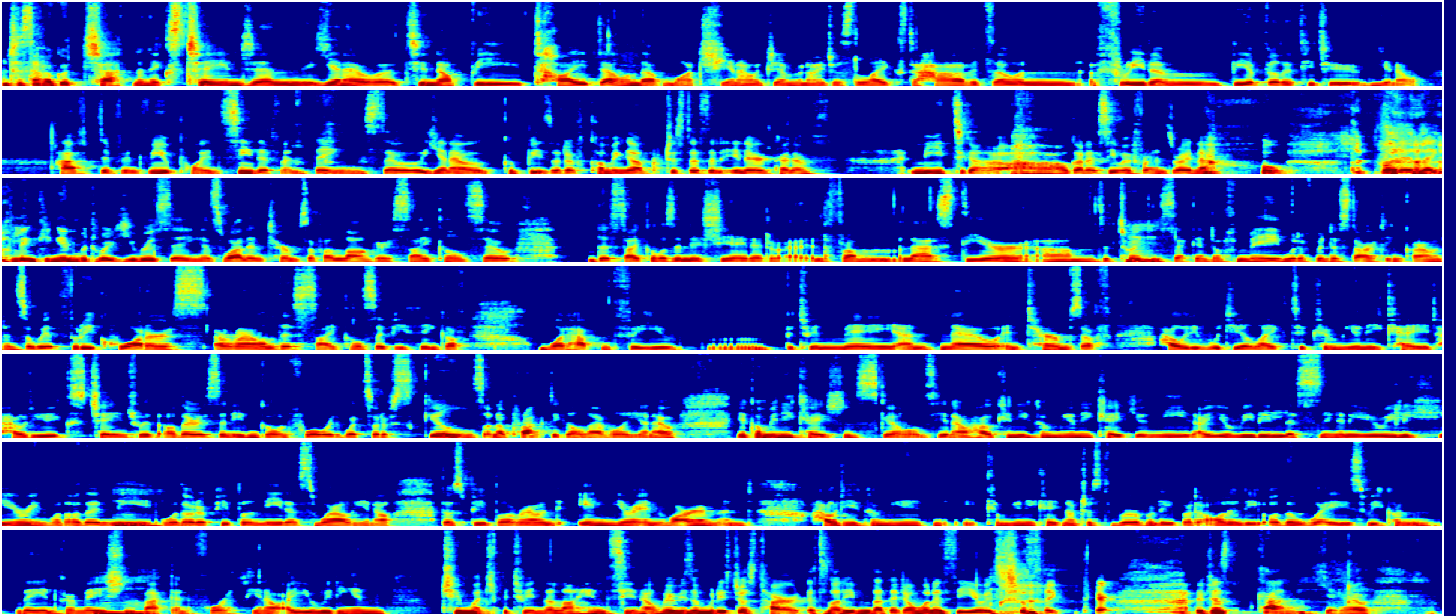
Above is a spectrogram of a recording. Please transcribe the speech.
and just have a good chat and an exchange and you know to not be tied down that much you know gemini just likes to have its own freedom the ability to you know have different viewpoints see different things so you know could be sort of coming up just as an inner kind of need to go oh i gotta see my friends right now but it, like linking in with what you were saying as well in terms of a longer cycle so the cycle was initiated uh, from last year. Um, the 22nd mm. of May would have been the starting ground. And so we had three quarters around this cycle. So if you think of what happened for you mm, between May and now in terms of how would you like to communicate? How do you exchange with others? And even going forward, what sort of skills on a practical level, you know, your communication skills, you know, how can you communicate your need? Are you really listening and are you really hearing what other need, mm. what other people need as well? You know, those people around in your environment. How do you communi- communicate, not just verbally, but all in the other ways we convey information mm. back and forth? You know, are you reading in too much between the lines you know. Maybe somebody's just tired. It's not even that they don't want to see you it's just like they're they just can't you know.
